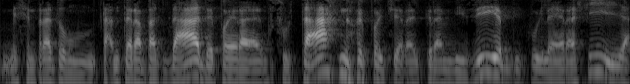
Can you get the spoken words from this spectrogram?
mi è sembrato un tanto era Baghdad, e poi era un sultano e poi c'era il Gran Visir di cui lei era figlia.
